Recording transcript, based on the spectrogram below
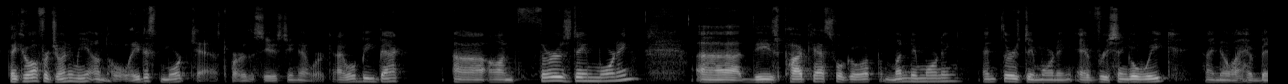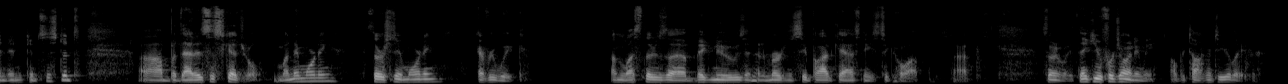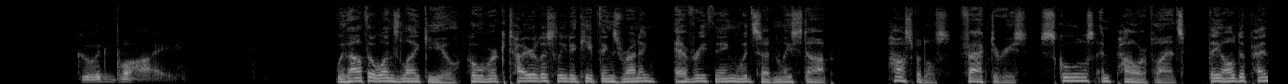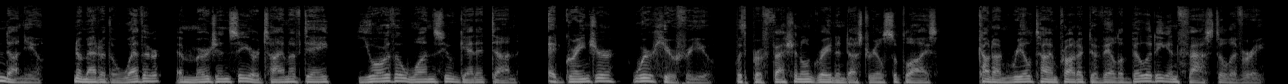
Thank you all for joining me on the latest Mortcast, part of the CSG Network. I will be back uh, on Thursday morning. Uh, these podcasts will go up Monday morning and Thursday morning every single week. I know I have been inconsistent, uh, but that is the schedule. Monday morning, Thursday morning, every week. Unless there's a big news and an emergency podcast needs to go up. So, anyway, thank you for joining me. I'll be talking to you later. Goodbye. Without the ones like you, who work tirelessly to keep things running, everything would suddenly stop. Hospitals, factories, schools, and power plants, they all depend on you. No matter the weather, emergency, or time of day, you're the ones who get it done. At Grainger, we're here for you with professional grade industrial supplies. Count on real time product availability and fast delivery.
